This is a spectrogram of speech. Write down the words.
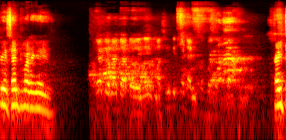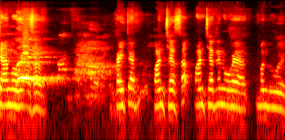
पेशेंट बढ़ गए। हैं कई टाइम हो गया सर। कई टाइम पाँच छः पाँच छः दिन हो गया बंद हुए।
